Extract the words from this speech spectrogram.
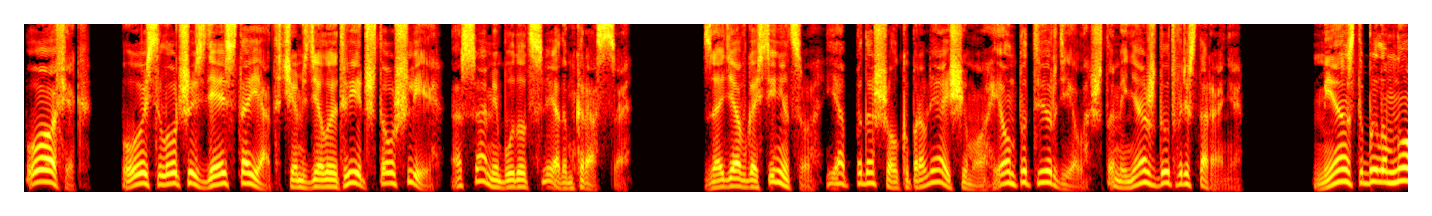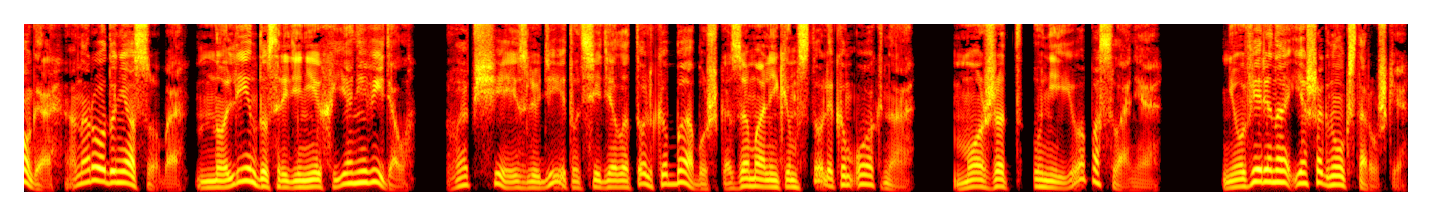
Пофиг. Пусть лучше здесь стоят, чем сделают вид, что ушли, а сами будут следом красться. Зайдя в гостиницу, я подошел к управляющему, и он подтвердил, что меня ждут в ресторане. Мест было много, а народу не особо, но Линду среди них я не видел, Вообще из людей тут сидела только бабушка за маленьким столиком у окна. Может, у нее послание? Неуверенно я шагнул к старушке.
